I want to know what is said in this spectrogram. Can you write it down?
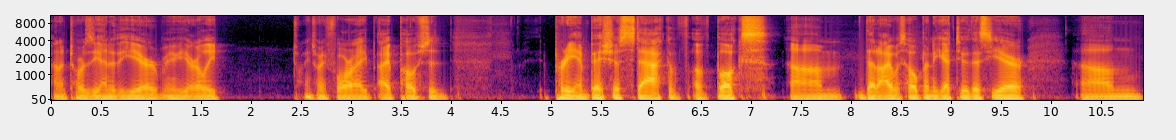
kind of towards the end of the year maybe early 2024 i i posted pretty ambitious stack of of books um, that I was hoping to get to this year. Um,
